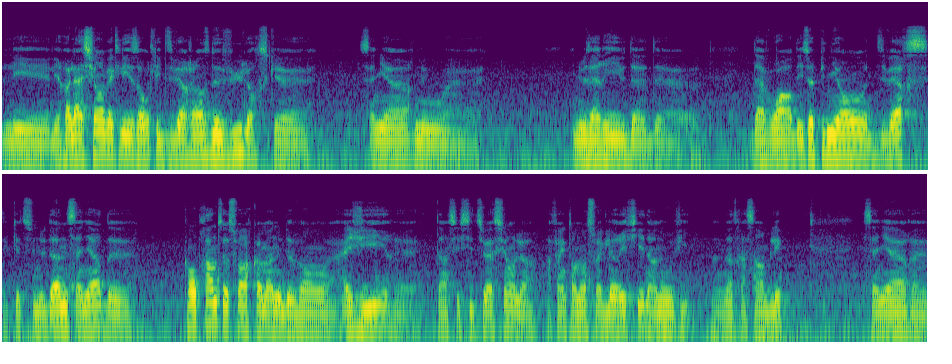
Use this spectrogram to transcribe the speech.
les, relations avec les autres, les divergences de vue lorsque, Seigneur, nous, euh, il nous arrive de, d'avoir des opinions diverses et que tu nous donnes, Seigneur, de comprendre ce soir comment nous devons agir euh, dans ces situations-là, afin que ton nom soit glorifié dans nos vies, notre assemblée. Seigneur, euh,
